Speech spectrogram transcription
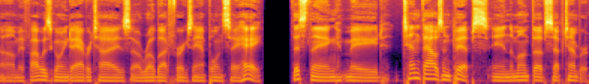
Um, if I was going to advertise a robot, for example, and say, hey, this thing made 10,000 pips in the month of September,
